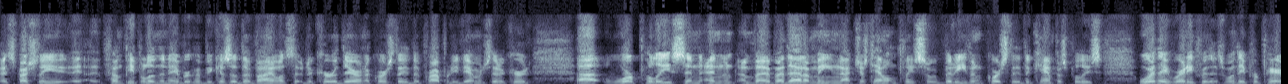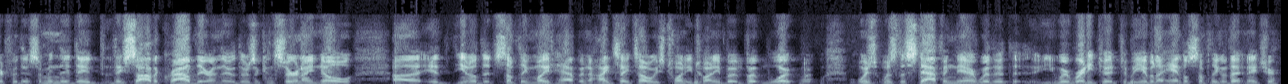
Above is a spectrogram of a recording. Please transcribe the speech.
especially uh, from people in the neighborhood, because of the violence that occurred there, and of course the, the property damage that occurred. Uh, were police, and, and, by, by, that I mean not just Hamilton police, but even of course the, the campus police, were they ready for this? Were they prepared for this? I mean, they they, they saw the crowd there, and there, there's a concern I know, uh, it, you know, that something might happen. Hindsight's always 2020, but but what was was the staffing there? Were the, the were ready to to be able to handle something of that nature?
